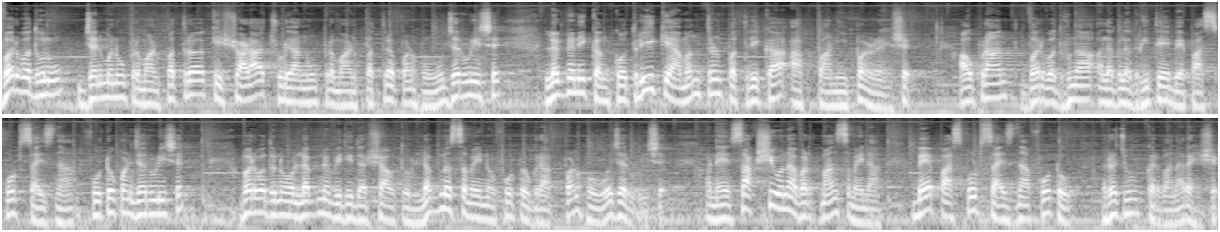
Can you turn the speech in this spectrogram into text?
વરવધુનું જન્મનું પ્રમાણપત્ર કે શાળા છોડ્યાનું પ્રમાણપત્ર પણ હોવું જરૂરી છે. લગ્નની કંકોત્રી કે આમંત્રણ પત્રિકા આપવાની પણ રહેશે. આ ઉપરાંત વરવધુના અલગ અલગ રીતે બે પાસપોર્ટ સાઇઝના ફોટો પણ જરૂરી છે. વરવધુનો લગ્ન વિધિ દર્શાવતો લગ્ન સમયનો ફોટોગ્રાફ પણ હોવો જરૂરી છે અને સાક્ષીઓના વર્તમાન સમયના બે પાસપોર્ટ સાઇઝના ફોટો રજૂ કરવાના રહેશે.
